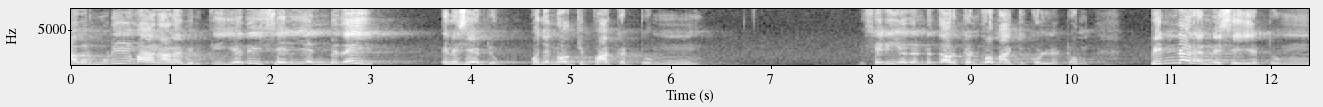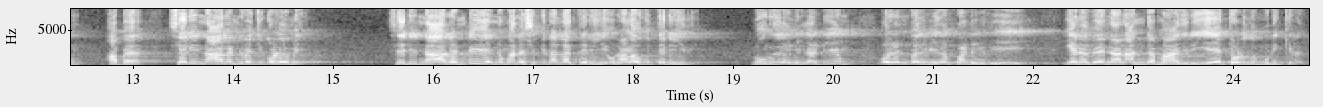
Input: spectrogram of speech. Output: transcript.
அவர் முடியுமான அளவிற்கு எது சரி என்பதை என்ன செய்யட்டும்? கொஞ்சம் நோக்கி பார்க்கட்டும். சரி எதுன்றதை அவர் கன்ஃபார்ம் ஆக்கி கொள்ளட்டும். பின்னர் என்ன செய்யட்டும்? அப்ப சரி நாலண்டு வச்சுக்கொள்வோமே சரி நாலண்டு என் மனசுக்கு நல்லா தெரியும். ஓரளவுக்கு தெரியுது. நூறு இல்லாட்டியும் ஒரு எண்பது வீதம் படுகுது. எனவே நான் அந்த மாதிரியே தொழுது முடிக்கிறது.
